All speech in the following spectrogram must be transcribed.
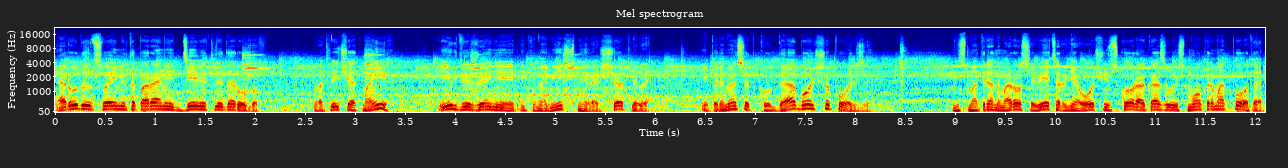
орудуют своими топорами 9 ледорубов. В отличие от моих, их движения экономичны и расчетливы и приносят куда больше пользы. Несмотря на мороз и ветер, я очень скоро оказываюсь мокрым от пота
